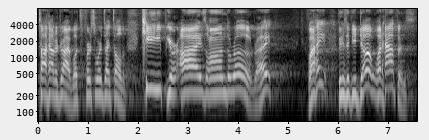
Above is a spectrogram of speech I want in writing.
taught how to drive, what's the first words I told them? Keep your eyes on the road, right? Right? Because if you don't, what happens?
